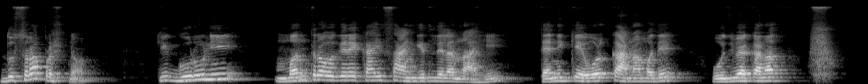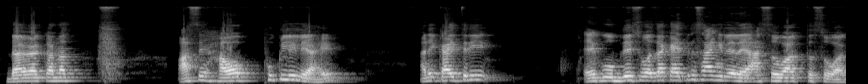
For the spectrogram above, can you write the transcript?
दुसरा प्रश्न की गुरुनी मंत्र वगैरे काही सांगितलेला नाही त्यांनी केवळ कानामध्ये उजव्या कानात डाव्या कानात असे हवा फुकलेली आहे. आणि काहीतरी एक उपदेश वजा काहीतरी सांगितलेलं आहे. असं वाघ तसं वाघ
